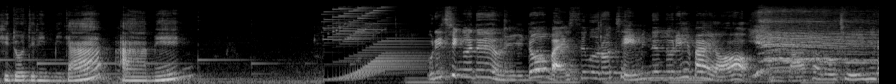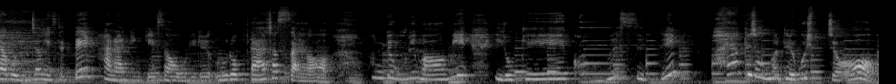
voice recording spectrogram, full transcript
기도드립니다. 아멘. 우리 친구들 오늘도 말씀으로 재밌는 놀이 해봐요. 우리가 서로 죄인이라고 인정했을 때 하나님께서 우리를 의롭다 하셨어요. 근데 우리 마음이 이렇게 검했을 때 하얗게 정말 되고 싶죠.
